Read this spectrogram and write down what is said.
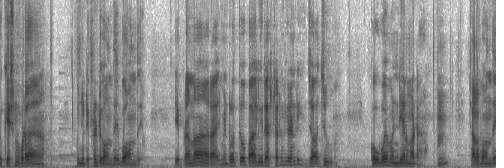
లొకేషన్ కూడా కొంచెం డిఫరెంట్గా ఉంది బాగుంది. ఎప్పుడన్నా రాజమండ్రి వస్తే పాలి రెస్టారెంట్కి రండి. జాజు కౌబాయ్ మండి అనమాట చాలా బాగుంది.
